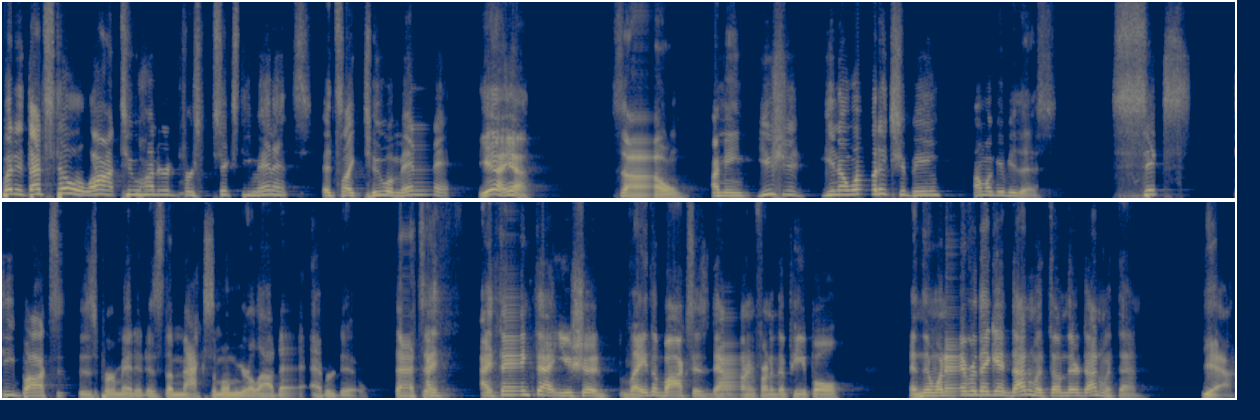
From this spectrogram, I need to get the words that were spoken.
But it, that's still a lot. 200 for 60 minutes. It's like two a minute. Yeah, yeah. So, I mean, you should, you know what it should be? I'm going to give you this 60 boxes per minute is the maximum you're allowed to ever do. That's it. I I think that you should lay the boxes down in front of the people, and then whenever they get done with them, they're done with them. yeah.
